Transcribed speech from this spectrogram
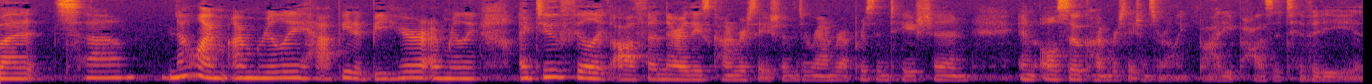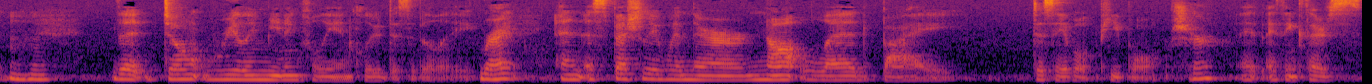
But um, no, I'm I'm really happy to be here. I'm really I do feel like often there are these conversations around representation and also conversations around like body positivity and that don't really meaningfully include disability, Right. and especially when they're not led by disabled people. Sure. I, I think there's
